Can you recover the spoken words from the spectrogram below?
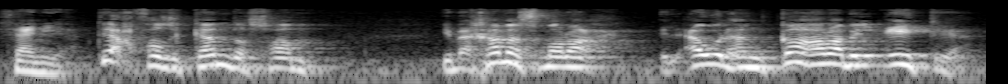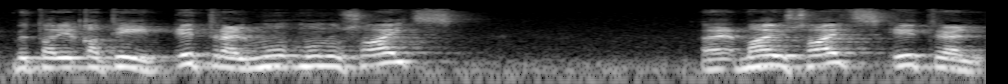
الثانية. تحفظ الكلام ده صم. يبقى خمس مراحل. الأول هنكهرب ال atria بطريقتين atrial monocytes myocytes atrial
